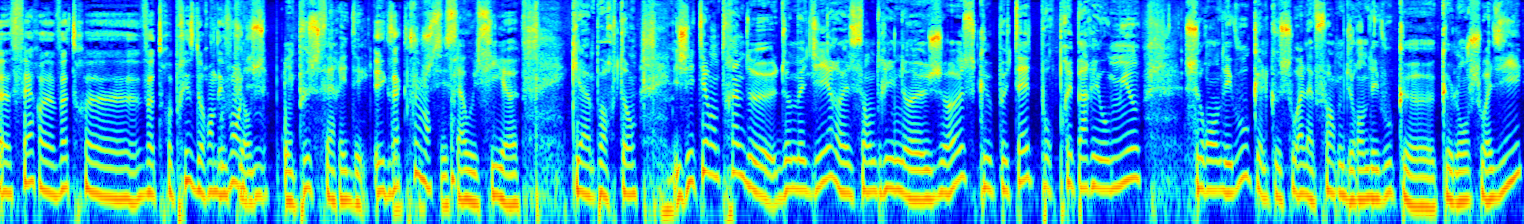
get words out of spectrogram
euh, faire euh, votre euh, votre prise de rendez-vous en ligne. on peut se faire aider. Exactement. C'est ça aussi euh, qui est important. J'étais en train de, de me dire, euh, Sandrine euh, Josse, que peut-être pour préparer au mieux ce rendez-vous, quelle que soit la forme du rendez-vous que, que l'on choisit,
